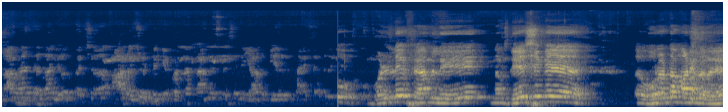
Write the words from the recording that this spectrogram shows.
ನಾವು ಹೇಳ್ತಲ್ಲ ವಿರೋಧ ಪಕ್ಷ ಆ ರಕ್ಷಣೆ ಪಟ್ಟ ಕಾಂಗ್ರೆಸ್ ಪಕ್ಷದಲ್ಲಿ ಯಾವುದು ಬೇರೆ ಕಾರ್ಯಕರ್ತರು ಒಳ್ಳೆ ಫ್ಯಾಮಿಲಿ ನಮ್ಮ ದೇಶಕ್ಕೆ ಹೋರಾಟ ಮಾಡಿದ್ದಾರೆ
